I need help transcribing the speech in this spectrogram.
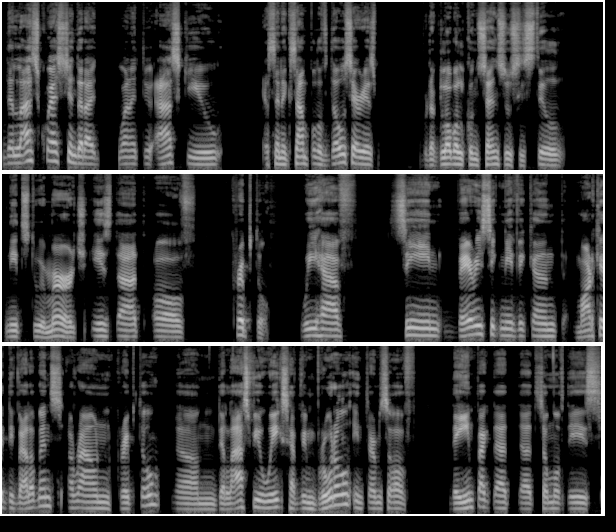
the last question that i wanted to ask you as an example of those areas where the global consensus is still needs to emerge is that of crypto. We have seen very significant market developments around crypto. Um, the last few weeks have been brutal in terms of the impact that, that some of these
